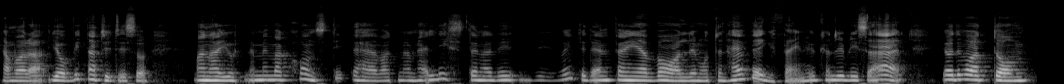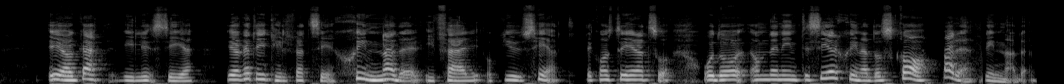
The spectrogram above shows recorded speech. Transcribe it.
kan vara jobbigt naturligtvis. Och man har gjort, nej men vad konstigt det här varit med de här listorna. Det, det var inte den färgen jag valde mot den här väggfärgen. Hur kunde det bli så här? Ja, det var att de ögat ville se Ögat är till för att se skillnader i färg och ljushet. Det är konstruerat så. Och då, om den inte ser skillnad, då skapar den skillnaden.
